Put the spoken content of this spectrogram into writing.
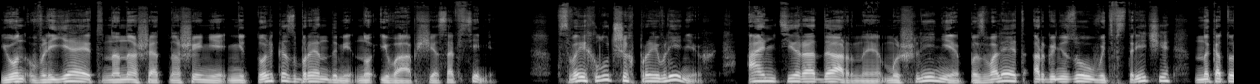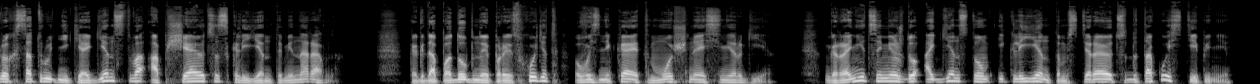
и он влияет на наши отношения не только с брендами, но и вообще со всеми. В своих лучших проявлениях антирадарное мышление позволяет организовывать встречи, на которых сотрудники агентства общаются с клиентами на равных. Когда подобное происходит, возникает мощная синергия. Границы между агентством и клиентом стираются до такой степени,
